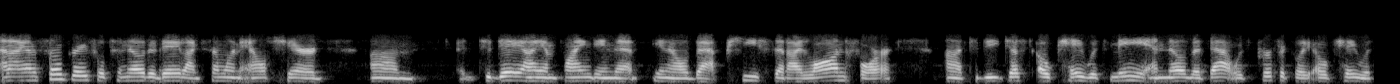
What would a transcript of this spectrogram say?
And I am so grateful to know today, like someone else shared, um, today I am finding that you know that peace that I longed for uh, to be just okay with me and know that that was perfectly okay with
